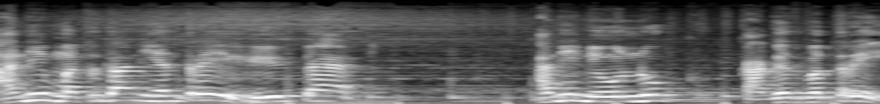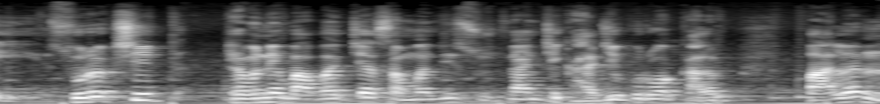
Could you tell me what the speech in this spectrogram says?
आणि मतदान यंत्रे व्हीव्हीपॅट आणि निवडणूक कागदपत्रे सुरक्षित ठेवण्याबाबतच्या संबंधित सूचनांचे काळजीपूर्वक काल पालन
